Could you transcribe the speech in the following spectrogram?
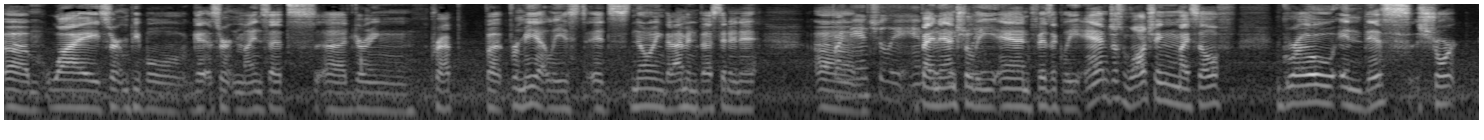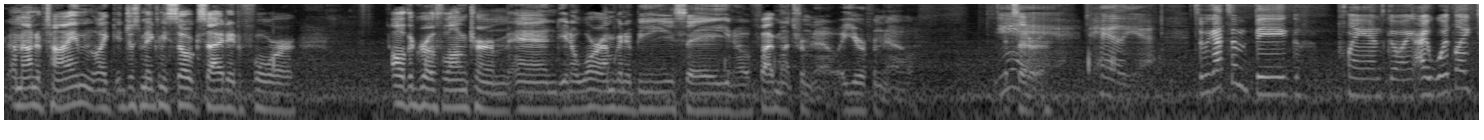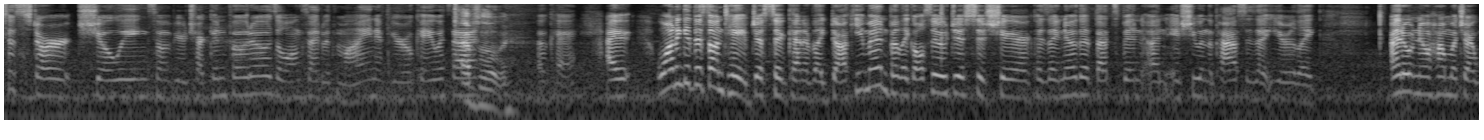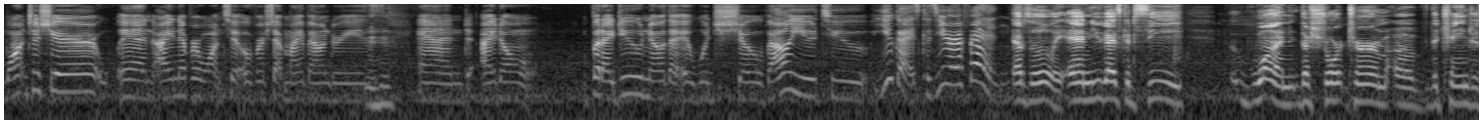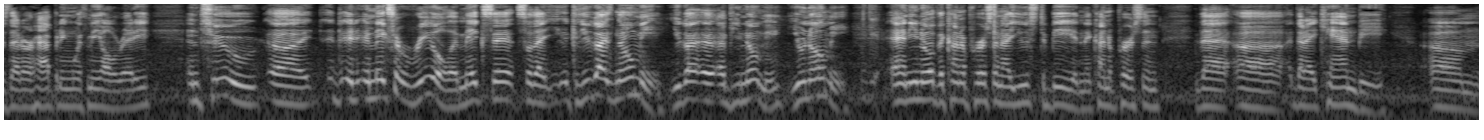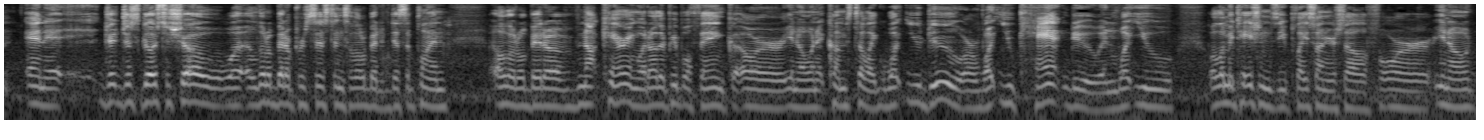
um, why certain people get certain mindsets uh, during prep but for me at least it's knowing that i'm invested in it um, financially and financially physically. and physically and just watching myself grow in this short amount of time like it just makes me so excited for all the growth long term and you know where i'm gonna be say you know five months from now a year from now. Yeah, hell yeah. So we got some big plans going. I would like to start showing some of your check-in photos alongside with mine if you're okay with that. absolutely Okay. I want to get this on tape just to kind of like document, but like also just to share because I know that that's been an issue in the past is that you're like, I don't know how much I want to share and I never want to overstep my boundaries Mhm. and I don't, but I do know that it would show value to you guys because you're our friends. absolutely and you guys could see one the short term of the changes that are happening with me already and two uh it, it, it makes it real. It makes it so that because you, guys know me. You guys if you know me you know me. Yeah. and you know the kind of person i used to be and the kind of person that uh that i can be. Um and it, it just goes to show what a little bit of persistence a little bit of discipline a little bit of not caring what other people think or you know when it comes to like what you do or what you can't do and what you what limitations you place on yourself or you know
